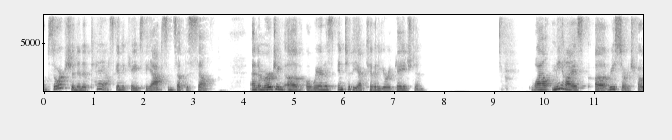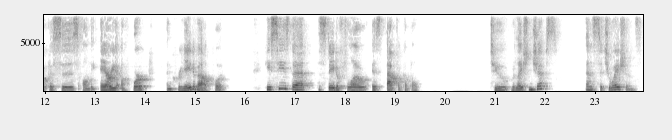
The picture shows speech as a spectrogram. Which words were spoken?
Absorption in a task indicates the absence of the self and emerging of awareness into the activity you're engaged in. While Mihai's uh, research focuses on the area of work and creative output, he sees that the state of flow is applicable to relationships and situations,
